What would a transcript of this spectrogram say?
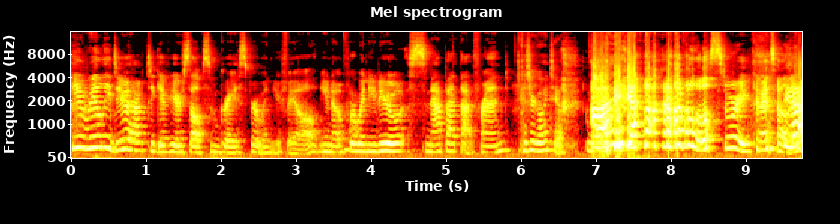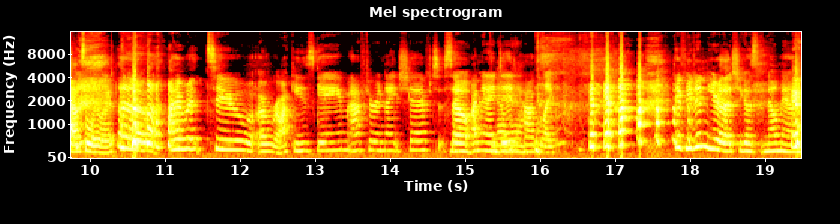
you really do have to give yourself some grace for when you fail. You know, for when you do snap at that friend. because you're going to I- yeah I have a little story. Can I tell it? yeah absolutely Um, I went to a Rockies game after a night shift. So, I mean, I No, did ma'am. have like. if you didn't hear that, she goes, "No, ma'am."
